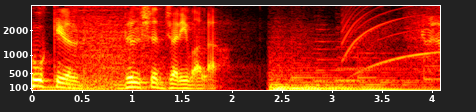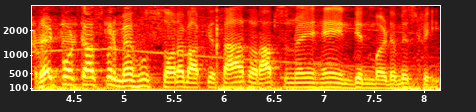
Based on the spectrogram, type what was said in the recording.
Who killed Dilshad Jariwala? Red podcast पर मैं हूँ सौरभ आपके साथ और आप सुन रहे हैं इंडियन मर्डर मिस्ट्री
